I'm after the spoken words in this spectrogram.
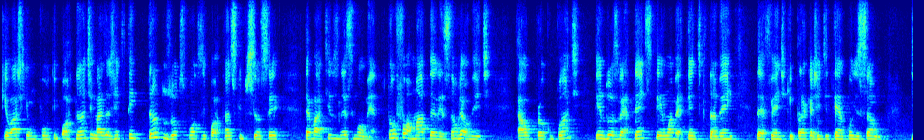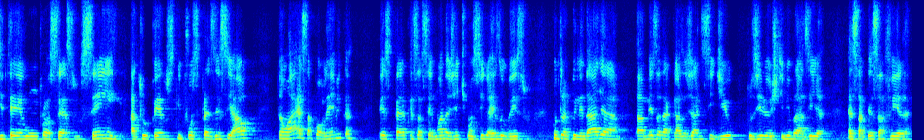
que eu acho que é um ponto importante, mas a gente tem tantos outros pontos importantes que precisam ser debatidos nesse momento. Então, o formato da eleição realmente é algo preocupante. Tem duas vertentes, tem uma vertente que também defende que para que a gente tenha condição de ter um processo sem atropelos que fosse presencial. Então, há essa polêmica. Eu espero que essa semana a gente consiga resolver isso com tranquilidade. A, a mesa da casa já decidiu, inclusive eu estive em Brasília essa terça-feira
